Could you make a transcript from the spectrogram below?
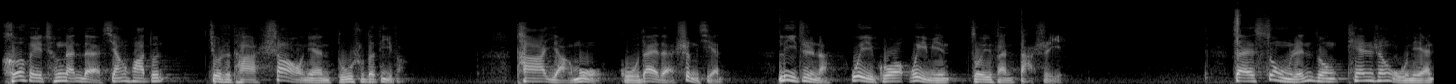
合肥城南的香花墩就是他少年读书的地方。他仰慕古代的圣贤，立志呢为国为民做一番大事业。在宋仁宗天生五年，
